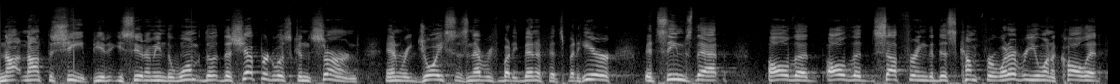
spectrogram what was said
not, not the sheep. You, you see what I mean? The, woman, the, the shepherd was concerned and rejoices and everybody benefits. But here it seems that all the, all the suffering, the discomfort, whatever you want to call it,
